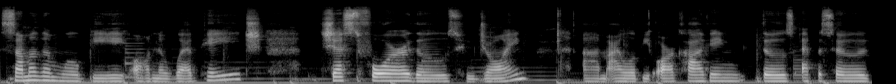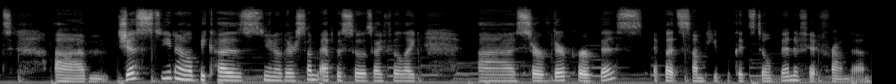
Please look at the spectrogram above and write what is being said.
Some of them will be on the web page just for those who join. Um, I will be archiving those episodes um, just, you know, because, you know, there's some episodes I feel like uh, serve their purpose, but some people could still benefit from them.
